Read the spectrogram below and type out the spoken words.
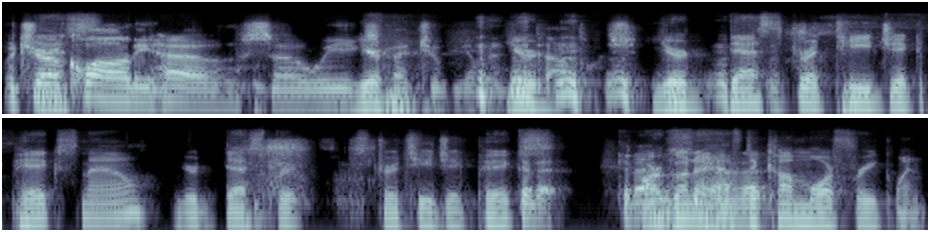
But you're Yes. a quality hoe, so we expect you'll be able to you're- accomplish. your des- strategic picks now, your desperate strategic picks Could I- could I are going to have on to come more frequent.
